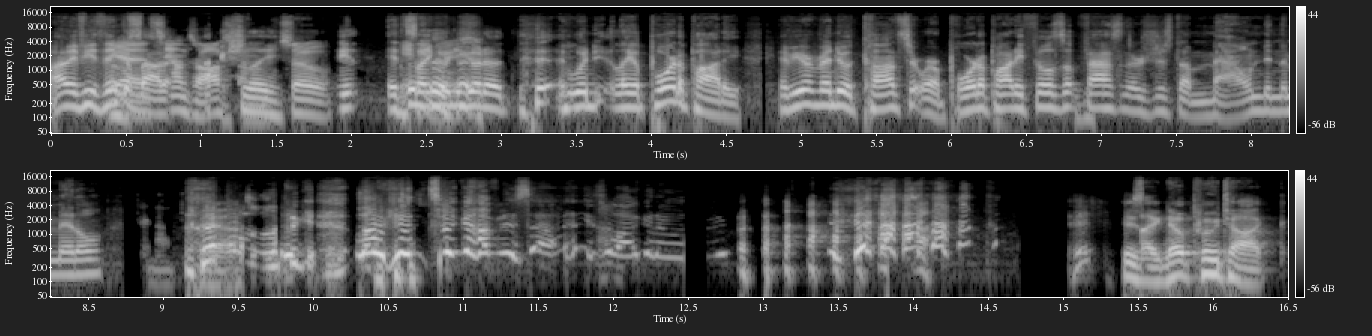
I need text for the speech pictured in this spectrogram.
I mean, if you think yeah, about it sounds it, awesome. actually, so it, it's like when you go to when you, like a porta potty. Have you ever been to a concert where a porta potty fills up fast and there's just a mound in the middle? Yeah. Logan, Logan took off his hat. He's walking away. He's like, no poo talk.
